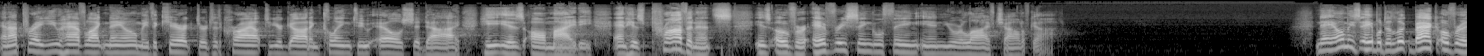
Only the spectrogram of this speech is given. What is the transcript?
and I pray you have, like Naomi, the character to cry out to your God and cling to El Shaddai. He is Almighty, and His providence is over every single thing in your life, child of God. Naomi's able to look back over a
